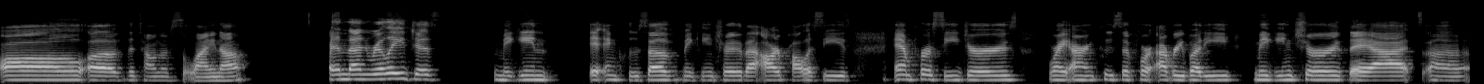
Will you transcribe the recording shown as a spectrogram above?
all of the town of Salina. And then really just making it inclusive, making sure that our policies and procedures right are inclusive for everybody making sure that uh,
